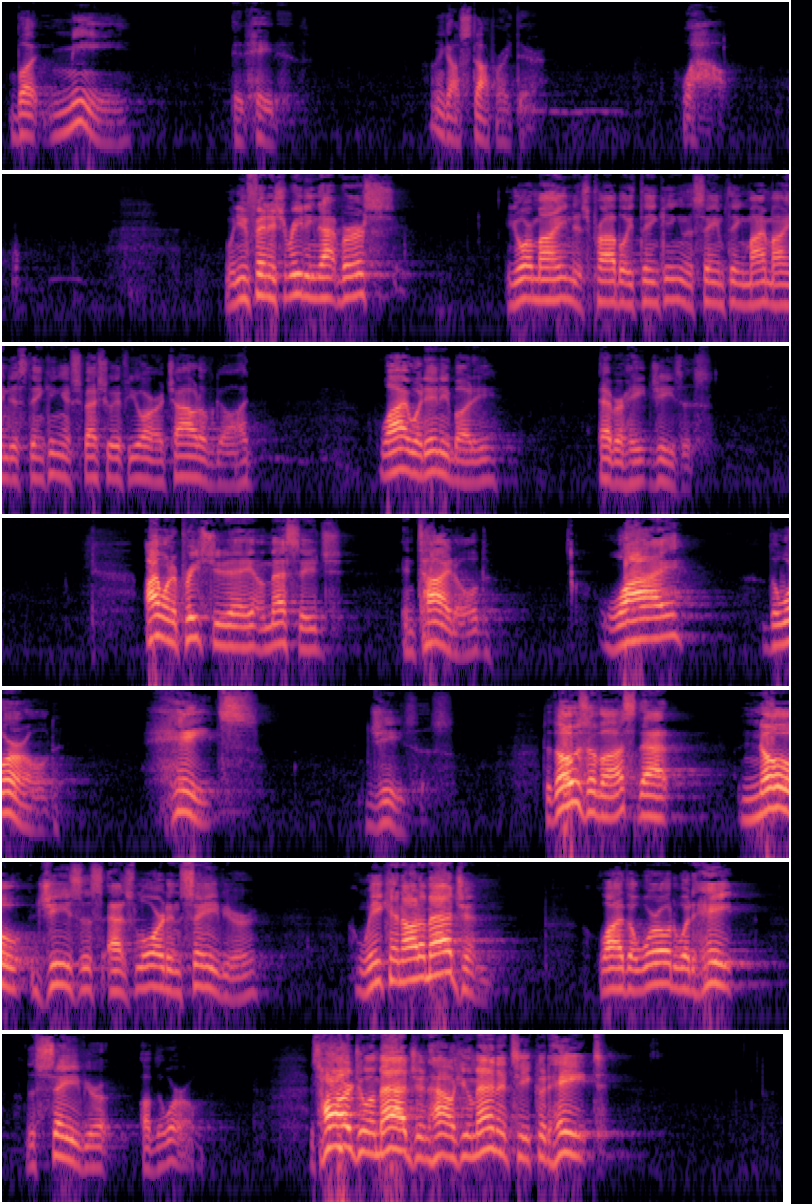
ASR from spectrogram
but me it hated. I think I'll stop right there. Wow. When you finish reading that verse, your mind is probably thinking the same thing my mind is thinking, especially if you are a child of God. Why would anybody ever hate Jesus? I want to preach today a message entitled, Why the world hates Jesus. To those of us that know Jesus as Lord and Savior, we cannot imagine why the world would hate the Savior of the world. It's hard to imagine how humanity could hate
